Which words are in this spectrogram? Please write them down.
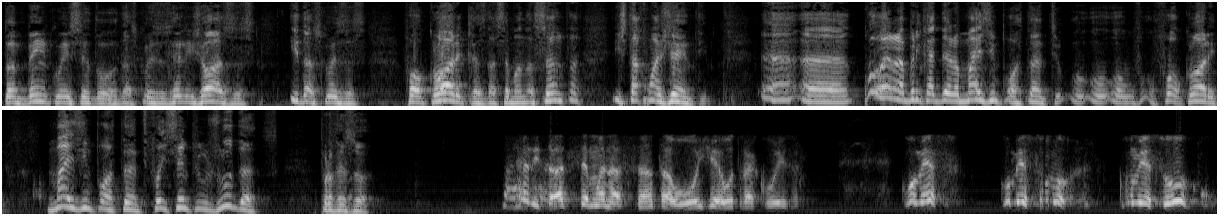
também conhecedor das coisas religiosas e das coisas folclóricas da Semana Santa, está com a gente. É, é, qual era a brincadeira mais importante, o, o, o, folclore mais importante? Foi sempre o Judas, professor? Na realidade, Semana Santa hoje é outra coisa. Começa, começou, começou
